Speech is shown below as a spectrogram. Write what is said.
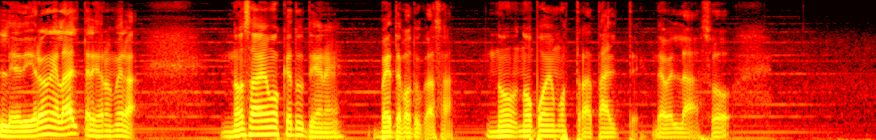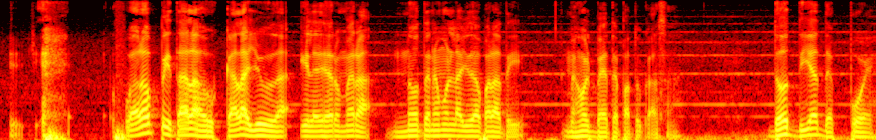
le dieron el alta, le dijeron, mira, no sabemos qué tú tienes, vete para tu casa. No, no podemos tratarte, de verdad. So, fue al hospital a buscar la ayuda y le dijeron, mira, no tenemos la ayuda para ti, mejor vete para tu casa. Dos días después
